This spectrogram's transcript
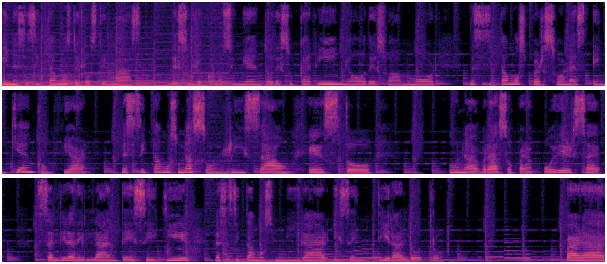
y necesitamos de los demás, de su reconocimiento, de su cariño, de su amor. Necesitamos personas en quien confiar. Necesitamos una sonrisa, un gesto, un abrazo para poder salir adelante y seguir. Necesitamos mirar y sentir al otro. Para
